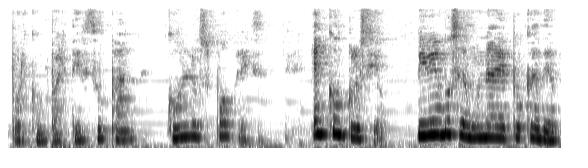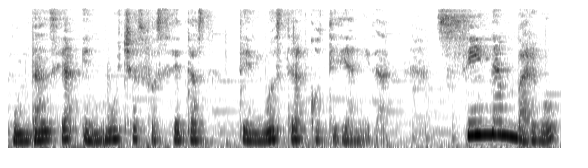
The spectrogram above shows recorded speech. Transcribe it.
por compartir su pan con los pobres. En conclusión, vivimos en una época de abundancia en muchas facetas de nuestra cotidianidad. Sin embargo,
